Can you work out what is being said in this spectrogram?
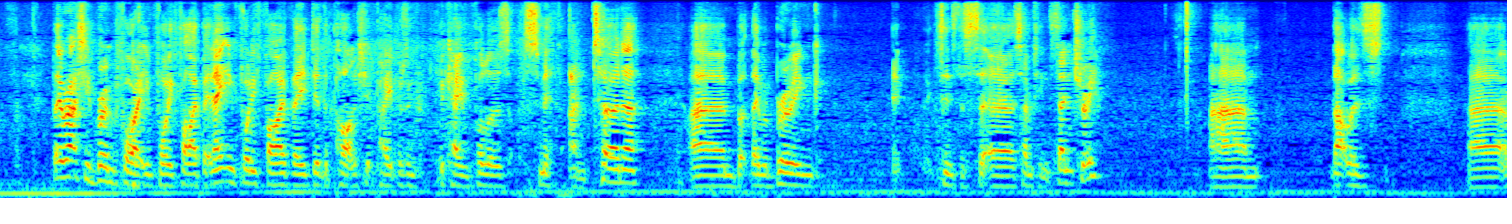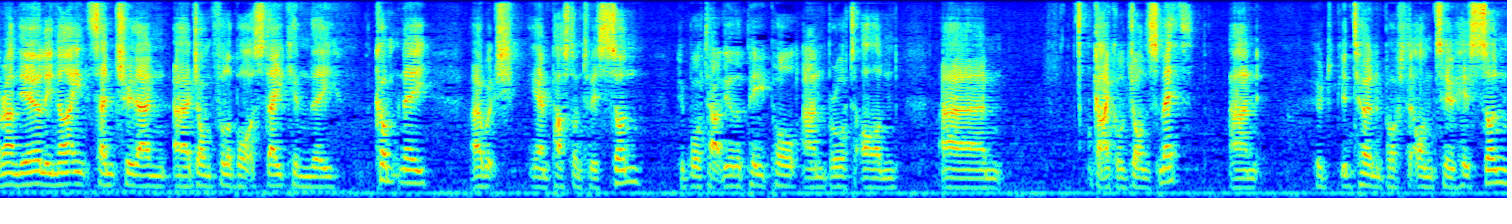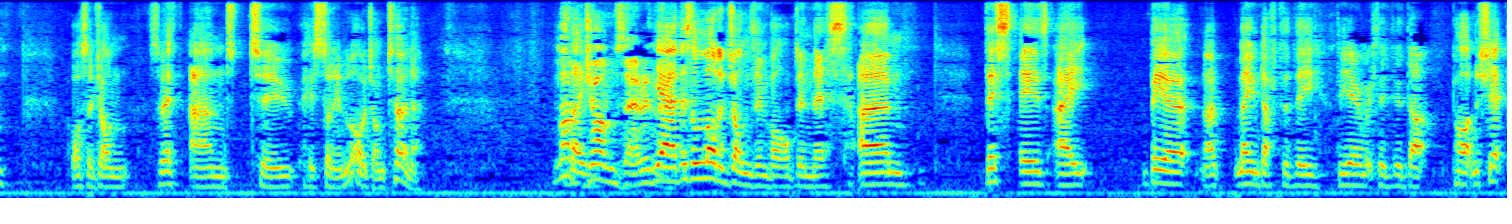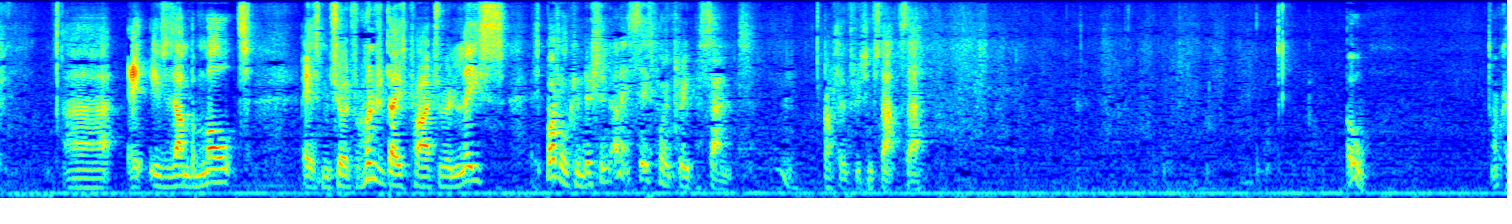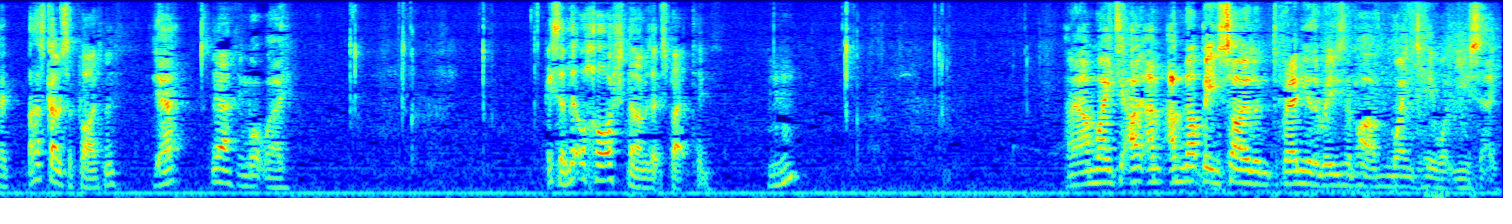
they were actually brewing before 1845, but in 1845 they did the partnership papers and became Fuller's, Smith and Turner. Um, but they were brewing since the uh, 17th century. Um, that was uh, around the early 19th century. Then uh, John Fuller bought a stake in the company, uh, which he then passed on to his son, who bought out the other people and brought on um, a guy called John Smith, and who in turn passed it on to his son, also John Smith, and to his son-in-law John Turner. A lot They- of Johns there, isn't Yeah, there? there's a lot of Johns involved in this. Um, this is a beer uh, named after the, the year in which they did that partnership. Uh, it uses amber malt. It's matured for 100 days prior to release. It's bottle conditioned and it's 6.3%. Rattling through some stats there. Oh. Okay, that's kind of surprised me. Yeah? Yeah. In what way? It's a little harsher than I was expecting. hmm I'm waiting. I, I'm, I'm not being silent for any other reason apart from waiting to hear what you say.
